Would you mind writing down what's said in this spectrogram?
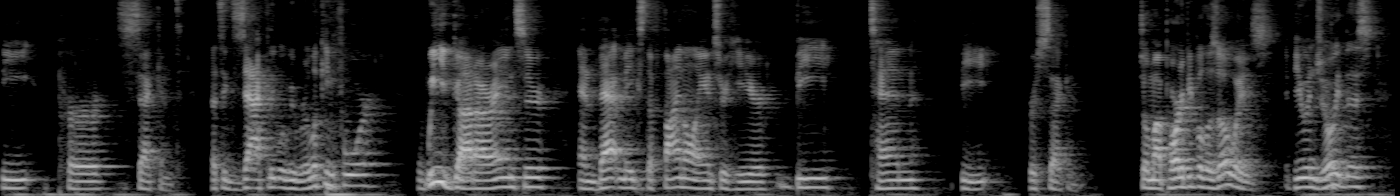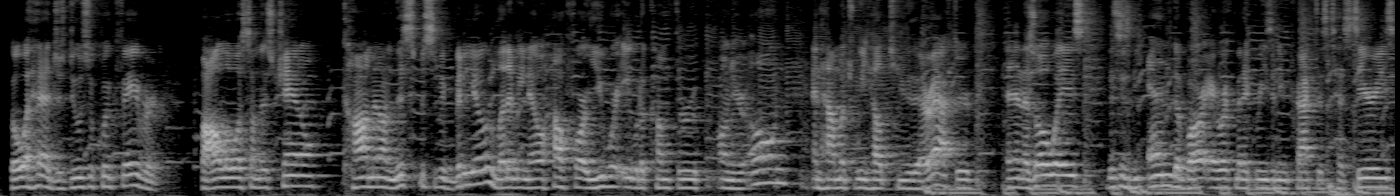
feet per second. That's exactly what we were looking for. We've got our answer, and that makes the final answer here be 10 feet per second. So, my party people, as always, if you enjoyed this, go ahead, just do us a quick favor. Follow us on this channel, comment on this specific video, letting me know how far you were able to come through on your own and how much we helped you thereafter. And then as always, this is the end of our arithmetic reasoning practice test series.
